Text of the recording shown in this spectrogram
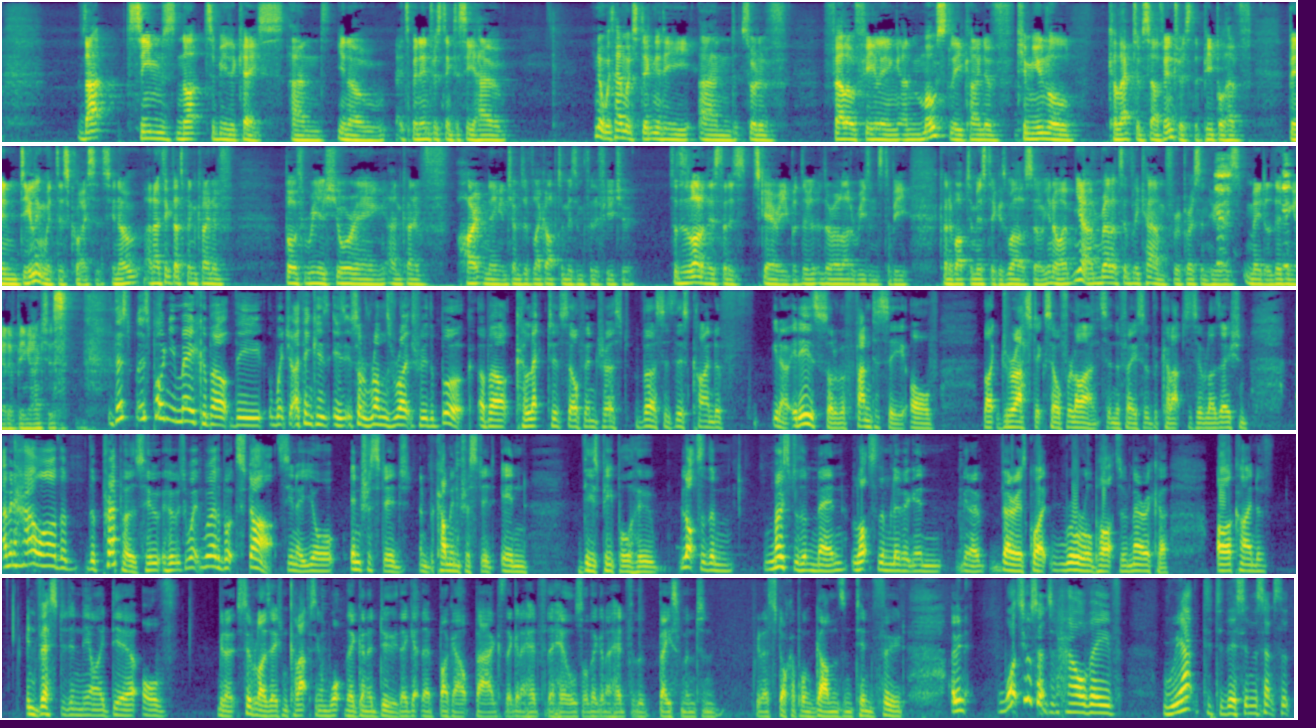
That seems not to be the case, and you know it's been interesting to see how you know, with how much dignity and sort of fellow feeling and mostly kind of communal collective self interest that people have been dealing with this crisis, you know? And I think that's been kind of both reassuring and kind of heartening in terms of like optimism for the future. So there's a lot of this that is scary, but there there are a lot of reasons to be kind of optimistic as well. So you know, I'm, yeah, I'm relatively calm for a person who has made a living out of being anxious. This this point you make about the which I think is is it sort of runs right through the book about collective self interest versus this kind of you know it is sort of a fantasy of like drastic self reliance in the face of the collapse of civilization. I mean, how are the the preppers who who's where the book starts? You know, you're interested and become interested in these people who lots of them, most of them men, lots of them living in you know various quite rural parts of America, are kind of invested in the idea of you know civilization collapsing and what they're going to do. They get their bug out bags. They're going to head for the hills or they're going to head for the basement and you know stock up on guns and tinned food. I mean what's your sense of how they've reacted to this in the sense that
